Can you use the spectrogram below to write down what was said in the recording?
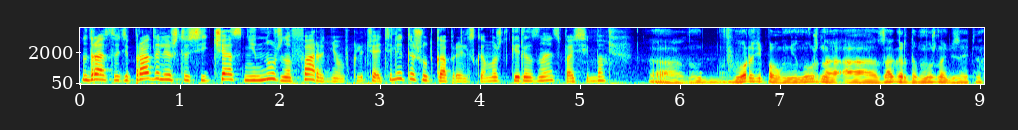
Здравствуйте. Правда ли, что сейчас не нужно фары днем включать? Или это шутка апрельская? Может, Кирилл знает? Спасибо. А, ну, в городе, по-моему, не нужно, а за городом нужно обязательно.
